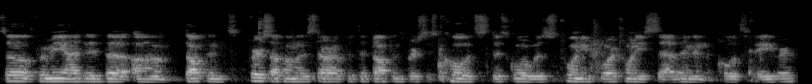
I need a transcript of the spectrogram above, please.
So for me, I did the um, Dolphins. First off, I'm going to start off with the Dolphins versus Colts. The score was 24-27 in the Colts' favor.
